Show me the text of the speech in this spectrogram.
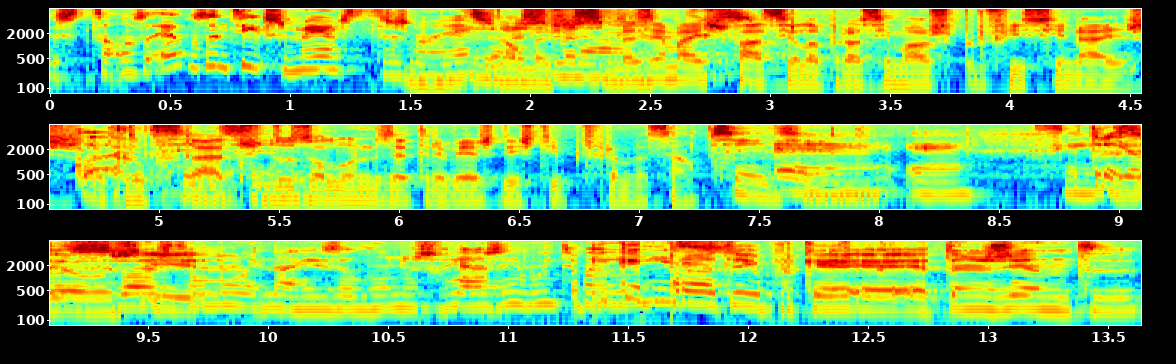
estão, é os antigos mestres, não é? Não, mas, mas, é mais fácil aproximar os profissionais claro, recrutados sim, sim. dos alunos através deste tipo de formação. Sim, sim. É, é. Sim, eles gostam e... muito, não, os alunos reagem muito bem porque é prático, porque é, é, tangente,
